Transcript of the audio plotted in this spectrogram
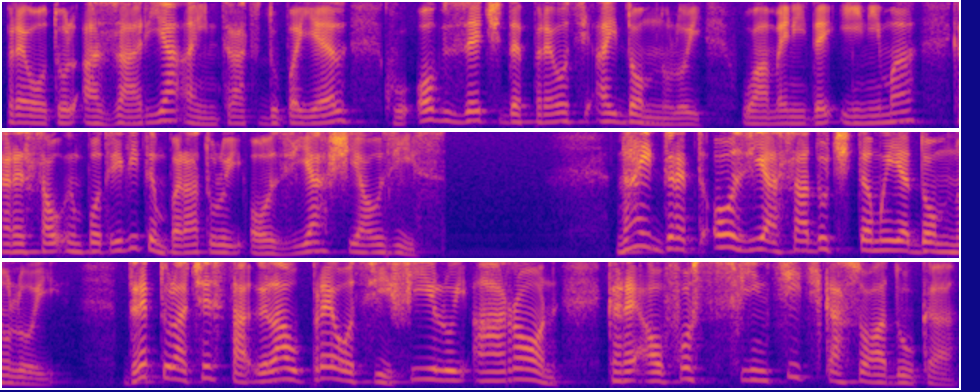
Preotul Azaria a intrat după el cu 80 de preoți ai Domnului, oamenii de inimă, care s-au împotrivit împăratului Ozia și au zis N-ai drept, Ozia, să aduci tămâie Domnului!' Dreptul acesta îl au preoții fiului Aaron, care au fost sfințiți ca să o aducă.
